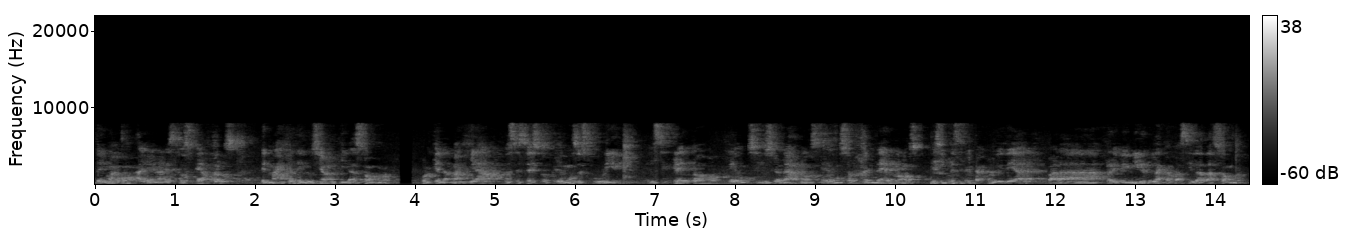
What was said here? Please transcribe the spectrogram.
de nuevo a llenar estos teatros de magia, de ilusión y de asombro. Porque la magia, pues es eso, queremos descubrir el secreto, queremos ilusionarnos, queremos sorprendernos. Es un espectáculo ideal para revivir la capacidad de asombro.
